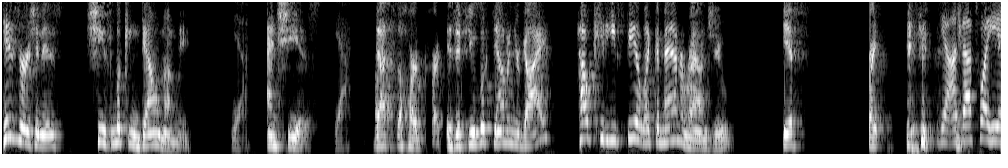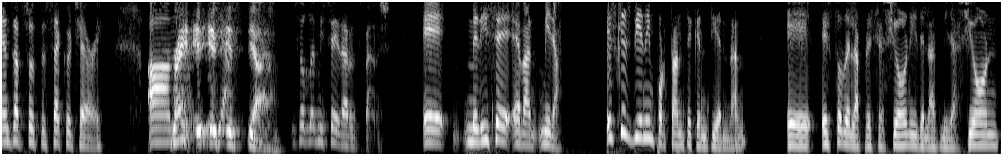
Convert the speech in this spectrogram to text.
His version is she's looking down on me Yeah, and she is. yeah. That's the hard part is if you look down on your guy, how could he feel like a man around you if, right? Yeah, and that's why he ends up with the secretary. Um, right. It is, yeah. is, yeah. So let me say that in Spanish. Eh, me dice Evan, mira, es que es bien importante que entiendan eh, esto de la apreciación y de la admiración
